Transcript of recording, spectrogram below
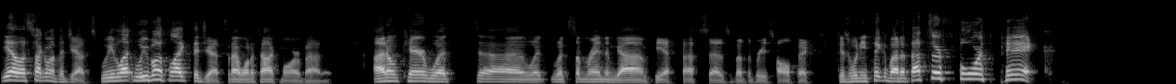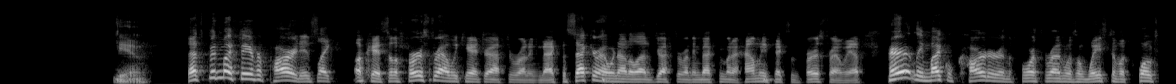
Yeah, let's talk about the Jets. We like we both like the Jets, and I want to talk more about it. I don't care what uh, what what some random guy on PFF says about the Breece Hall pick, because when you think about it, that's their fourth pick. Yeah. That's been my favorite part. Is like, okay, so the first round we can't draft a running back. The second round we're not allowed to draft a running back, no matter how many picks in the first round we have. Apparently, Michael Carter in the fourth round was a waste of a quote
